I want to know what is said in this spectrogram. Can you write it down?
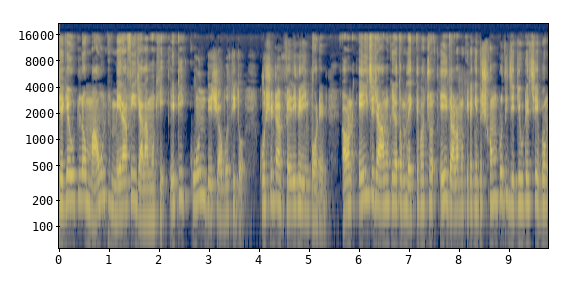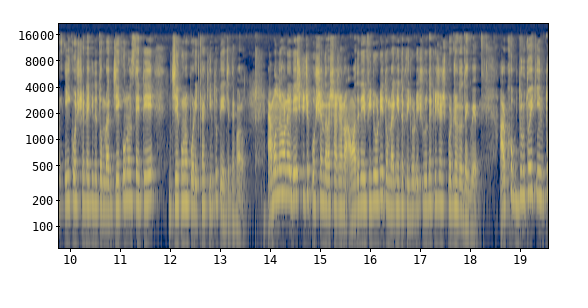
জেগে উঠল মাউন্ট মেরাফি জ্বালামুখী, এটি কোন দেশে অবস্থিত? কোশ্চেনটা ভেরি ভেরি ইম্পর্টেন্ট কারণ এই যে জ্বালামুখীটা তোমরা দেখতে পাচ্ছ, এই জ্বালামুখীটা কিন্তু সম্প্রতি জেগে উঠেছে এবং এই কোশ্চেনটা কিন্তু তোমরা যে কোনো সেটে যে কোনো পরীক্ষা কিন্তু পেয়ে যেতে পারো। এমন ধরনের বেশ কিছু কোশ্চেন দ্বারা সাজানো আমাদের এই ভিডিওটি তোমরা কিন্তু ভিডিওটি শুরু থেকে শেষ পর্যন্ত দেখবে। আর খুব দ্রুতই কিন্তু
